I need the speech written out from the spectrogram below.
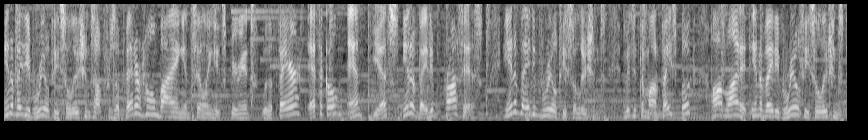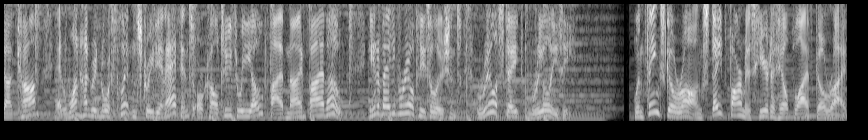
Innovative Realty Solutions offers a better home buying and selling experience with a fair, ethical, and, yes, innovative process. Innovative Realty Solutions. Visit them on Facebook, online at innovativerealtysolutions.com, at 100 North Clinton Street in Athens, or call 230 5950. Innovative Realty Solutions. Real estate real easy. When things go wrong, State Farm is here to help life go right.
